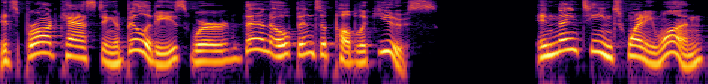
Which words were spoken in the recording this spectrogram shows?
its broadcasting abilities were then open to public use. In 1921,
